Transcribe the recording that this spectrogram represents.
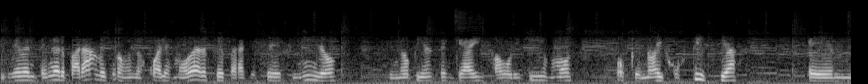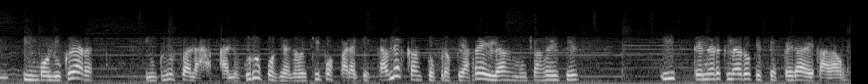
y deben tener parámetros en los cuales moverse para que esté definido, y no piensen que hay favoritismos o que no hay justicia. Involucrar incluso a, a los grupos y a los equipos para que establezcan sus propias reglas muchas veces y tener claro qué se espera de cada uno.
